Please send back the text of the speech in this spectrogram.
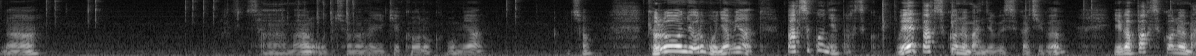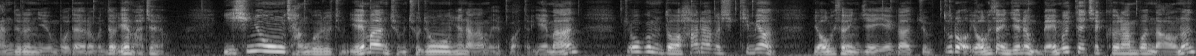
나 4만 5천 원을 이렇게 그어놓고 보면 그렇죠? 결론적으로 뭐냐면 박스권이에요, 박스권. 왜 박스권을 만들고 있을까 지금? 얘가 박스권을 만드는 이유는 뭐다, 여러분들? 예, 맞아요. 이 신용 잔고를 좀 얘만 좀 조정해 나가면 될 것 같아요. 얘만 조금 더 하락을 시키면 여기서 이제 얘가 좀 뚫어 여기서 이제는 매물대 체크를 한번 나오는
